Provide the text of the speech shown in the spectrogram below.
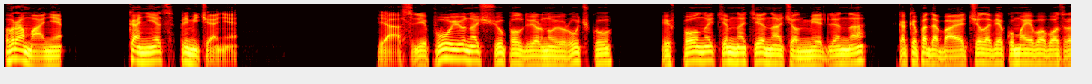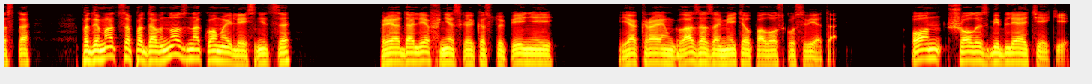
в романе. Конец примечания. Я вслепую нащупал дверную ручку и в полной темноте начал медленно, как и подобает человеку моего возраста, подниматься по давно знакомой лестнице, Преодолев несколько ступеней, я краем глаза заметил полоску света. Он шел из библиотеки.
